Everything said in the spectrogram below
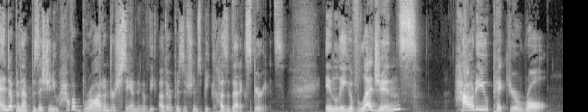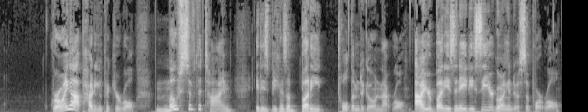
end up in that position, you have a broad understanding of the other positions because of that experience. In League of Legends, how do you pick your role? Growing up, how do you pick your role? Most of the time, it is because a buddy told them to go in that role. Ah, your buddy is an ADC, you're going into a support role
